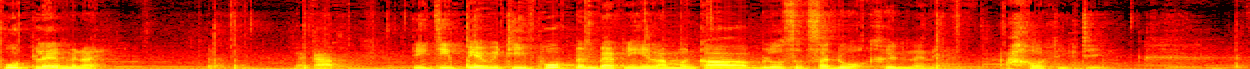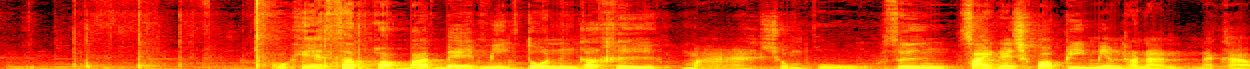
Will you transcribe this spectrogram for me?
พูดเพลินไปหน่อยนะครับ ริงๆ เปลี่ยนวิธีพูดเป็นแบบนี้แล้วมันก็รู้สึกสะดวกขึ้นนะเนี่ย เอาจริงๆ โอเคซัพพอร์ตบัตเบดมีอีกตัวหนึ่งก็คือหมาชมพู ซึ่งใส่ได้เฉพาะพรีเมียมเท่านั้นนะครับ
